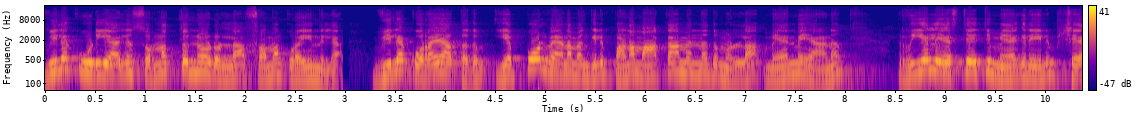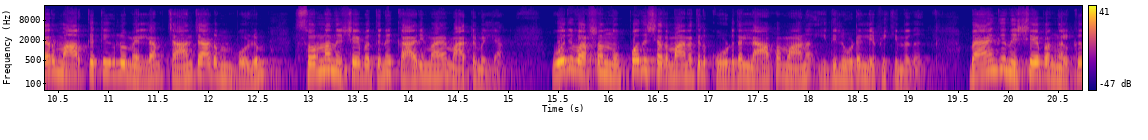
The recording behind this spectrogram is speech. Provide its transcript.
വില കൂടിയാലും സ്വർണത്തിനോടുള്ള ഭ്രമം കുറയുന്നില്ല. വില കുറയാത്തതും എപ്പോൾ വേണമെങ്കിലും പണമാക്കാമെന്നതുമുള്ള മേന്മയാണ് റിയൽ എസ്റ്റേറ്റ് മേഖലയിലും ഷെയർ മാർക്കറ്റുകളുമെല്ലാം ചാഞ്ചാടുമ്പോഴും സ്വർണ നിക്ഷേപത്തിന് കാര്യമായ മാറ്റമില്ല. ഒരു വർഷം മുപ്പത് ശതമാനത്തിൽ കൂടുതൽ ലാഭമാണ് ഇതിലൂടെ ലഭിക്കുന്നത്. ബാങ്ക് നിക്ഷേപങ്ങൾക്ക്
